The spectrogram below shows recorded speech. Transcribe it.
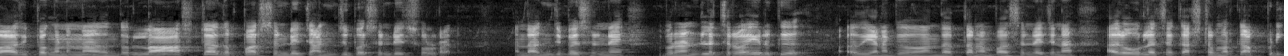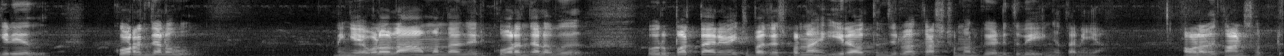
பாதிப்பாங்கன்னா நான் இந்த லாஸ்ட்டாக அந்த பர்சன்டேஜ் அஞ்சு பர்சன்டேஜ் சொல்கிறேன் அந்த அஞ்சு பர்சன்டேஜ் இப்போ ரெண்டு லட்ச ரூபாய் இருக்குது அது எனக்கு அந்த அத்தனை பர்சன்டேஜ்னால் அதில் ஒரு லட்சம் கஸ்டமருக்கு அப்படி கிடையாது. குறைஞ்ச அளவு. நீங்கள் எவ்வளோ லாபம் இருந்தாலும் சரி குறைஞ்ச அளவு ஒரு பத்தாயிரம் ரூபாய்க்கு பர்ச்சேஸ் பண்ணால் இருபத்தஞ்சி ரூபா கஸ்டமருக்கு எடுத்து வைங்க தனியாக அவ்வளோதான் கான்செப்ட்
